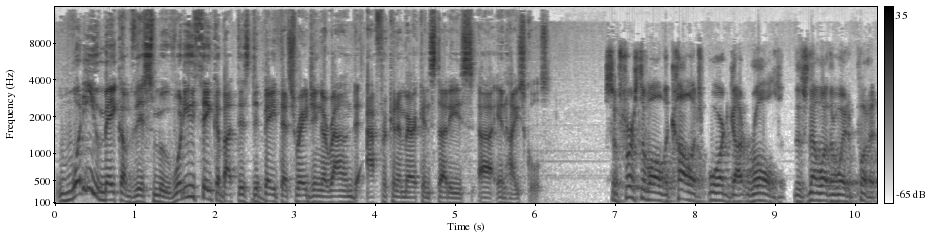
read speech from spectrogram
What do you make of this move? What do you think about this debate that's raging around African American Studies uh, in high schools? So first of all, the College Board got rolled. There's no other way to put it.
